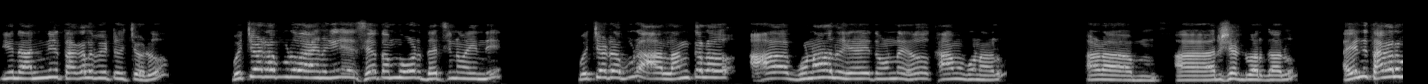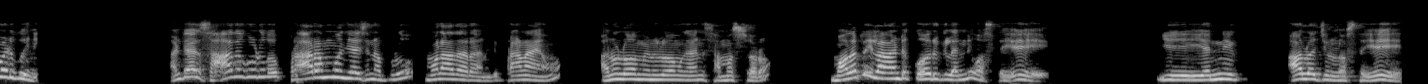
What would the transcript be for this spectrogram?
ఈయన అన్ని తగలబెట్టి వచ్చాడు. వచ్చేటప్పుడు ఆయనకి సీతమ్మ కూడా దర్శనం అయింది వచ్చేటప్పుడు ఆ లంకలో ఆ గుణాలు ఏవైతే ఉన్నాయో కామ గుణాలు ఆడ ఆ అరిషడ్ వర్గాలు అవన్నీ తగలబడిపోయినాయి. అంటే సాధకుడు ప్రారంభం చేసినప్పుడు మూలాధారానికి ప్రాణాయామం అనులోమ వినులోమ కానీ సమస్వరం మొదట ఇలాంటి కోరికలన్నీ వస్తాయి. ఈ అన్ని ఆలోచనలు వస్తాయి.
